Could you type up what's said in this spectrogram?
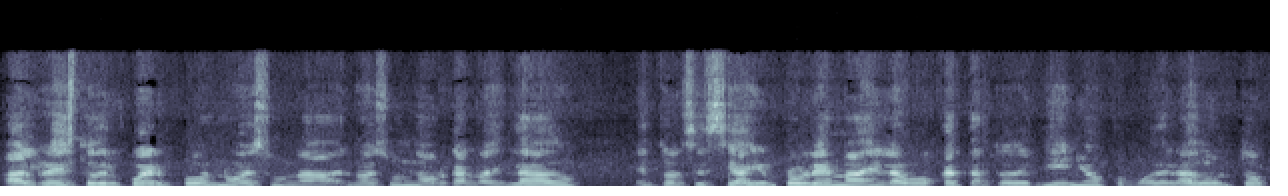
al resto del cuerpo, no es, una, no es un órgano aislado. Entonces, si hay un problema en la boca, tanto del niño como del adulto,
